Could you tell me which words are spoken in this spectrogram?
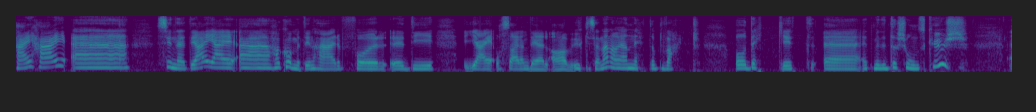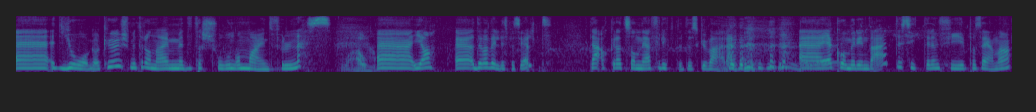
Hei, hei. Eh, Synne heter jeg. Jeg eh, har kommet inn her fordi jeg også er en del av ukesenderen, og jeg har nettopp vært og dekket eh, et meditasjonskurs. Eh, et yogakurs med Trondheim meditasjon og mindfulness. Wow. Eh, ja, eh, det var veldig spesielt. Det er akkurat sånn jeg fryktet det skulle være. Eh, jeg kommer inn der, det sitter en fyr på scenen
